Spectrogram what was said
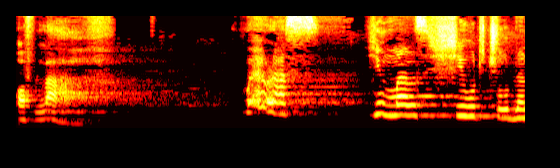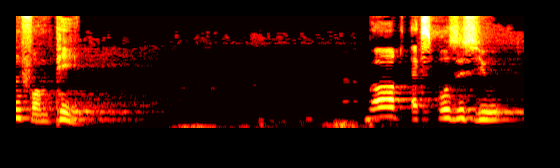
of love, whereas humans shield children from pain, God exposes you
